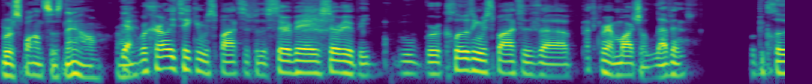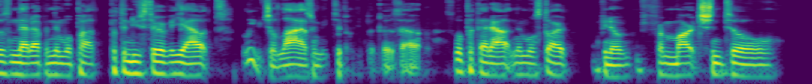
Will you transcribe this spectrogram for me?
responses now, right? Yeah, we're currently taking responses for the survey. Survey will be we're closing responses. Uh, I think around March 11th. We'll be closing that up, and then we'll put put the new survey out. I believe July is when we typically put those out. So we'll put that out, and then we'll start. You know, from March until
